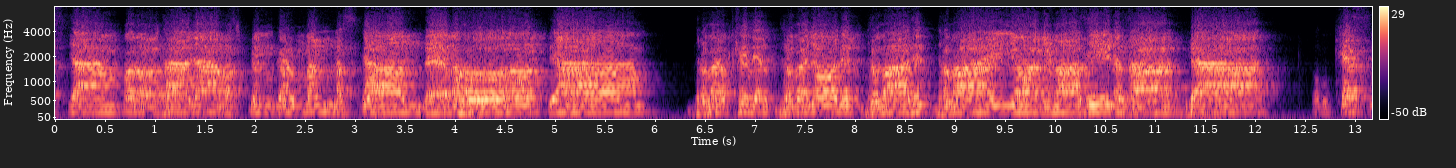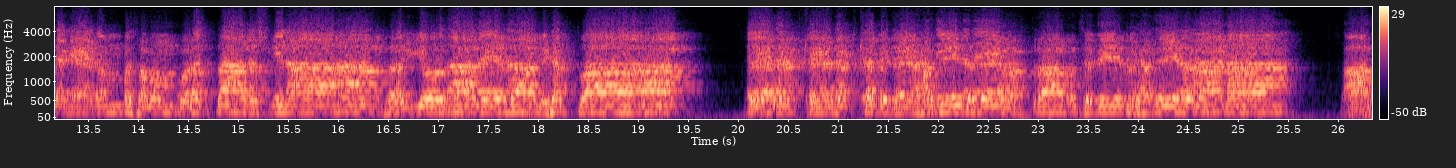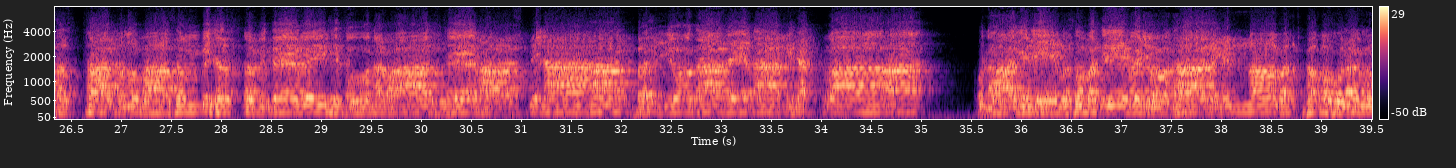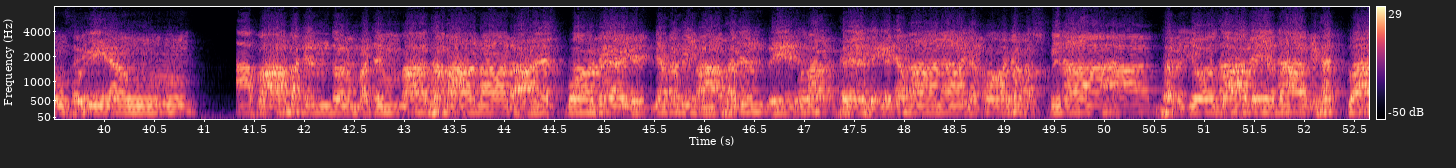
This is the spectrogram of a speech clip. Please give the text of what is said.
स्यामाशिष्यस्याम् परोधायामस्मिन् कर्मन्नस्याम् देवहोत्याम्। ध्रुवक्षितिर्ध्रुवयो निर्ध्रुवाधिध्रुवाय्यो निमासीदसाध्या मुख्यस्य केतम् समम् पुरस्तादश्विनाः ध्वर्योदालयदामिहत्वा क्षेदक्षेदक्षपिते हतीतदेवत्रा स्वासस्थातनुभासम् विशस्वपिते वैधितो न वासुषेवाश्विनाः भर्योदादयतामिहत्वा। कुलायिने वसुमदेव योधारयन्नो बद्धबहुलगम् सुवीरम्। अपामतिम् दुर्मतिम् बाधमाना राजस्पोषे यज्ञपतिमा भजन्ते सुवर्धे यजमानाय पोषमस्मिनाः। धर्योदादयतामिहत्वा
